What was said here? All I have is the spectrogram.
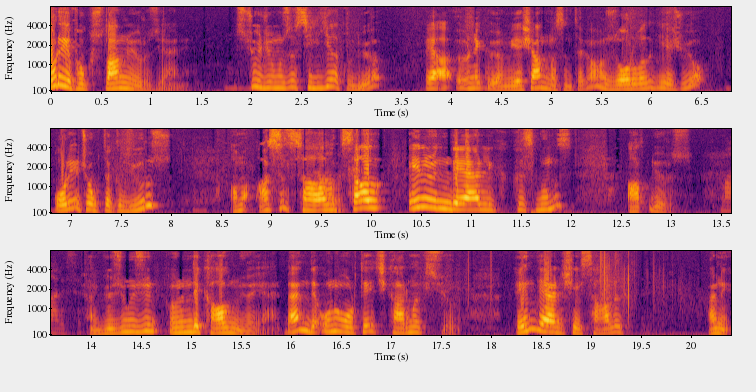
Oraya fokuslanmıyoruz yani. Biz çocuğumuza silgi atılıyor veya örnek veriyorum yaşanmasın tabii ama zorbalık yaşıyor. Oraya çok takılıyoruz. Ama asıl sağlıksal en ön değerli kısmımız atlıyoruz. Maalesef. Yani gözümüzün önünde kalmıyor yani. Ben de onu ortaya çıkarmak istiyorum. En değerli şey sağlık. Hani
